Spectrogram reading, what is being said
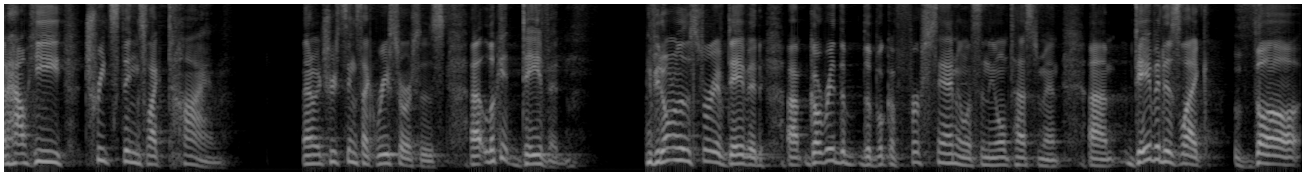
and how he treats things like time and how he treats things like resources. Uh, look at David. If you don't know the story of David, uh, go read the, the book of First Samuel. It's in the Old Testament. Um, David is like the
